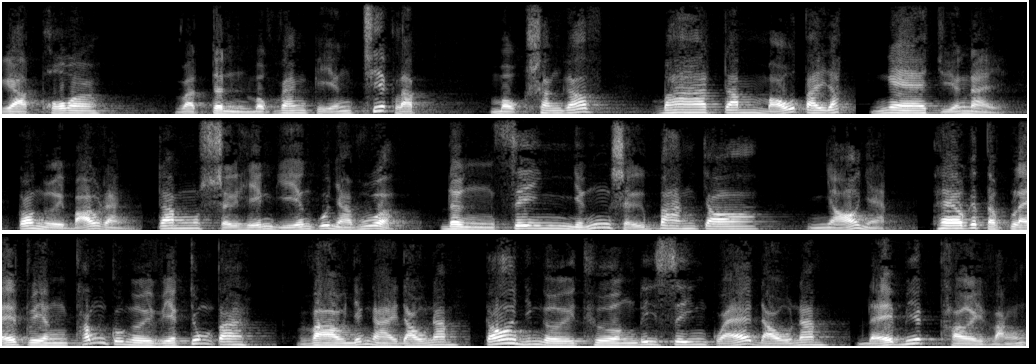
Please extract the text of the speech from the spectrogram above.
gặp Homer và trình một văn kiện thiết lập một sân golf 300 mẫu tay đất. Nghe chuyện này, có người bảo rằng trong sự hiện diện của nhà vua, đừng xin những sự ban cho nhỏ nhặt. Theo cái tục lệ truyền thống của người Việt chúng ta, vào những ngày đầu năm, có những người thường đi xin quẻ đầu năm để biết thời vận,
